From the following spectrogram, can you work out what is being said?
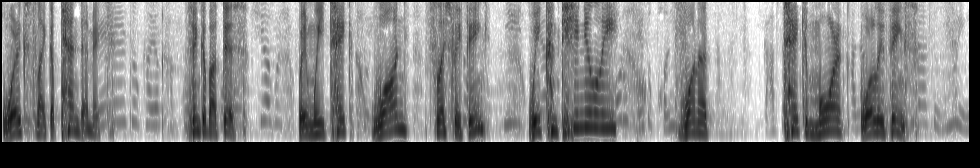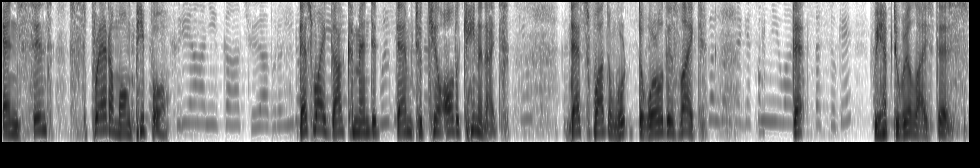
works like a pandemic. Think about this. When we take one fleshly thing, we continually want to take more worldly things, and sins spread among people. That's why God commanded them to kill all the Canaanites. That's what the world is like. That we have to realize this.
